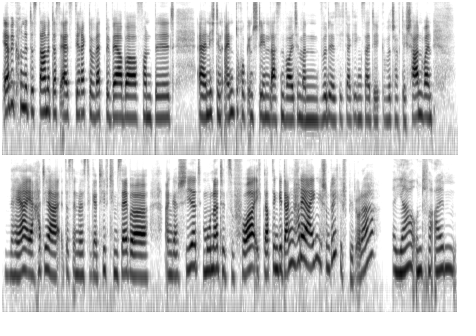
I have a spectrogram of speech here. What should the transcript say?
Er begründet es damit, dass er als direkter Wettbewerber von Bild äh, nicht den Eindruck entstehen lassen wollte, man würde sich da gegenseitig wirtschaftlich schaden wollen. Naja, er hat ja das Investigativteam selber engagiert, Monate zuvor. Ich glaube, den Gedanken hat er eigentlich schon durchgespielt, oder? Ja, und vor allem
